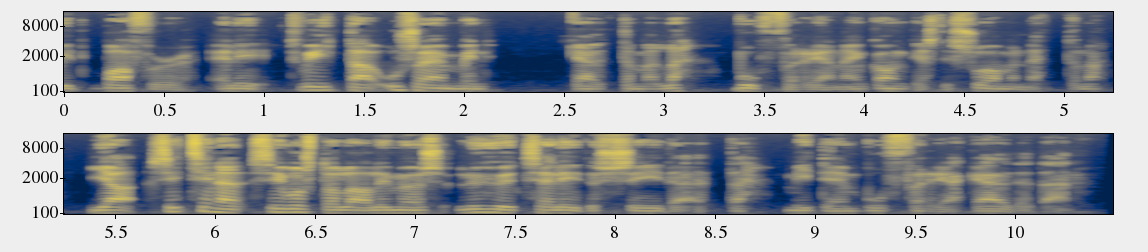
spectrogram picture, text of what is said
with buffer, eli twiittaa useammin käyttämällä bufferia näin kankeasti suomennettuna. Ja sitten siinä sivustolla oli myös lyhyt selitys siitä, että miten bufferia käytetään.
